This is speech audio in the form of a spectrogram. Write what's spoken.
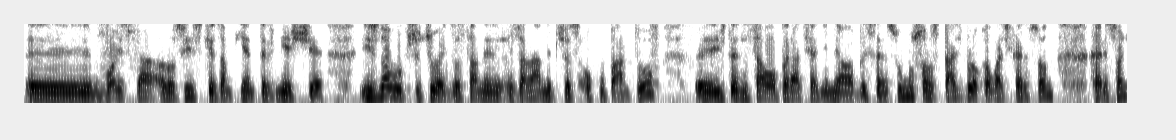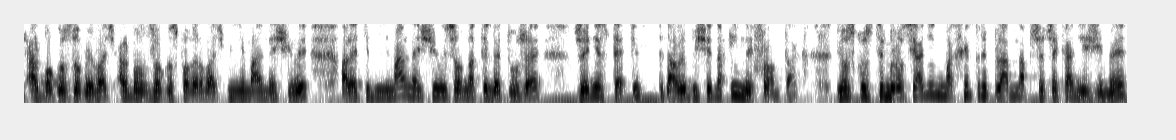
yy, wojska rosyjskie zamknięte w mieście i znowu przyczółek zostanie zalany przez okupantów yy, i wtedy cała operacja nie miałaby sensu. Muszą stać, blokować Herson, Hersoń, albo go zdobywać, albo zagospodarować minimalne siły, ale te minimalne siły są na tyle duże, że niestety dałyby się na innych frontach. W związku z tym Rosjanin ma chytry plan na przeczekanie zimy,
